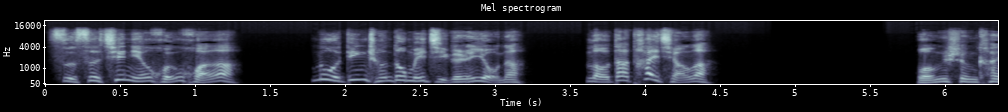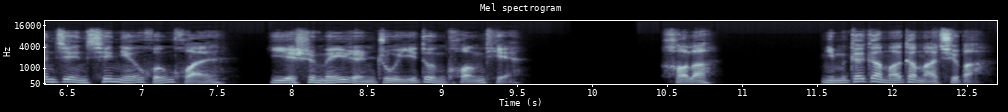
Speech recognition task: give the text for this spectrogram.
紫色千年魂环啊！诺丁城都没几个人有呢，老大太强了。”王胜看见千年魂环，也是没忍住一顿狂舔。好了，你们该干嘛干嘛去吧。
